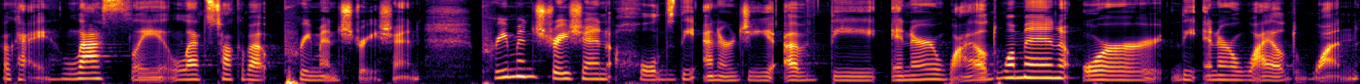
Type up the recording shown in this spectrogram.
Okay, lastly, let's talk about premenstruation. Premenstruation holds the energy of the inner wild woman or the inner wild one.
